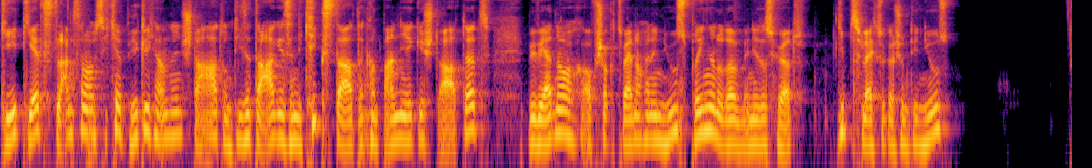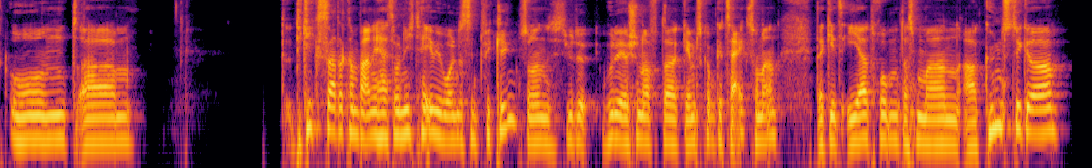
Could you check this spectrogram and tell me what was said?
geht jetzt langsam aber sicher wirklich an den Start. Und dieser Tage ist eine Kickstarter-Kampagne gestartet. Wir werden auch auf Shock 2 noch eine News bringen, oder wenn ihr das hört, gibt es vielleicht sogar schon die News. Und ähm, die Kickstarter-Kampagne heißt aber nicht, hey, wir wollen das entwickeln, sondern es wurde, ja schon auf der Gamescom gezeigt, sondern da geht es eher darum, dass man äh, günstiger,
